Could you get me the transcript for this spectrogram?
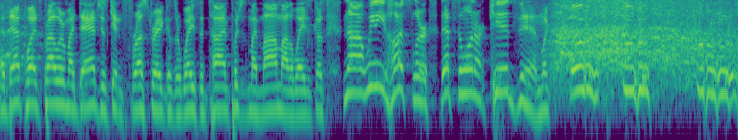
At that point, it's probably where my dad's just getting frustrated because they're wasting time, pushes my mom out of the way, just goes, nah, we need Hustler. That's the one our kid's in. Like, ooh, ooh, ooh.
